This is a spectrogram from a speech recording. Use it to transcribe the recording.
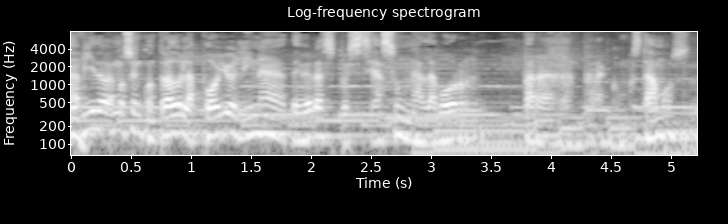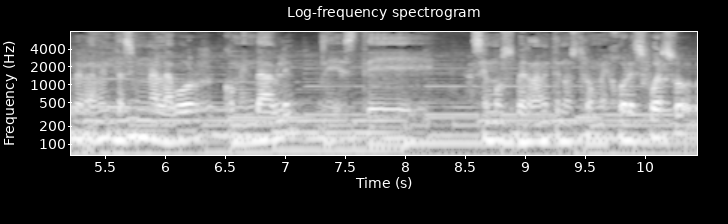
ha habido, hemos encontrado el apoyo. El INA de veras, pues se hace una labor para, para como estamos, realmente hace una labor comendable. Este hacemos verdaderamente nuestro mejor esfuerzo,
